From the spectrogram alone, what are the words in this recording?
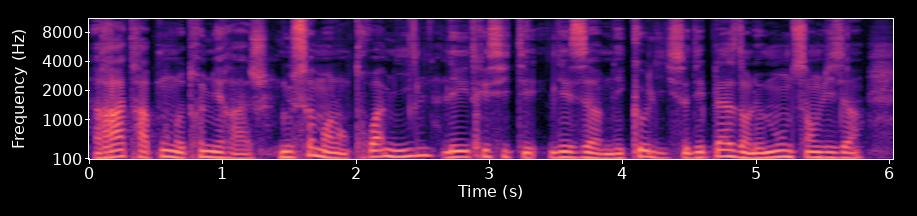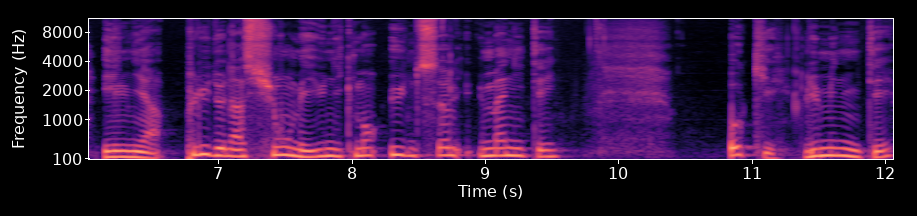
rattrapons notre mirage. Nous sommes en l'an 3000, l'électricité, les hommes, les colis se déplacent dans le monde sans visa. Il n'y a plus de nation, mais uniquement une seule humanité. Ok, l'humanité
